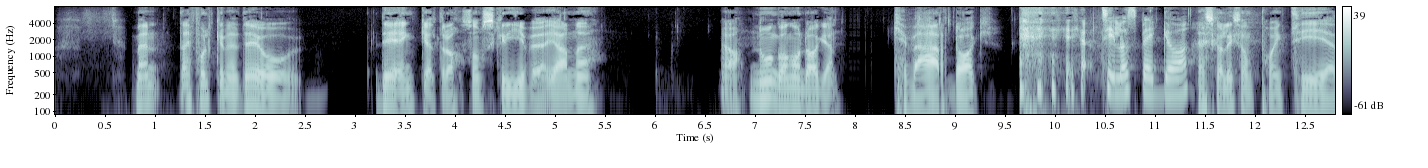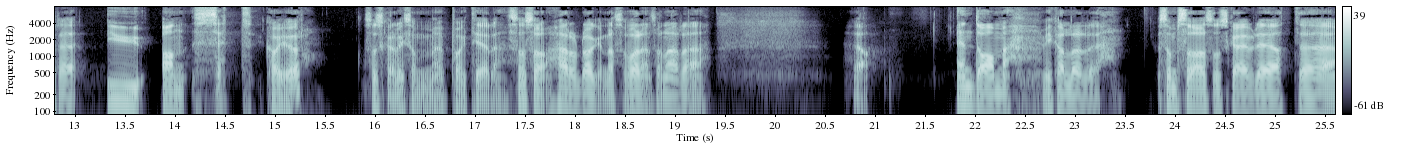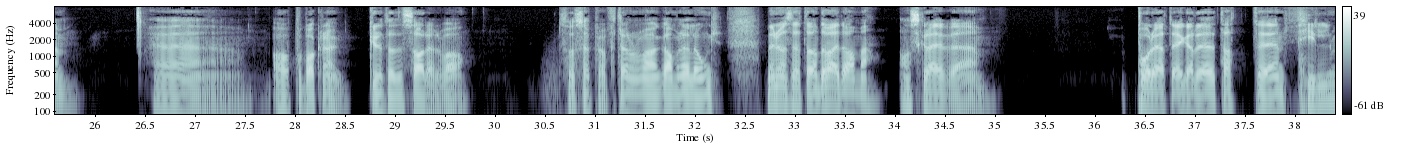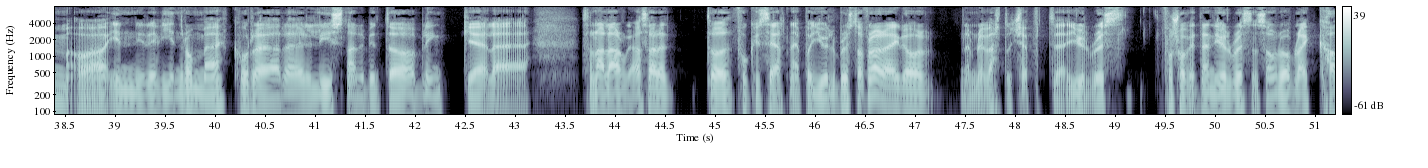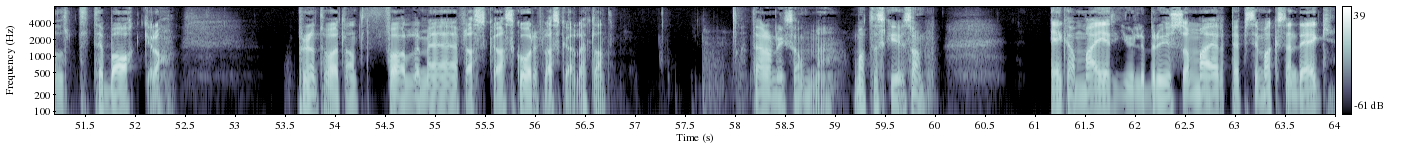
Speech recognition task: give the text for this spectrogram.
Men de folkene, det er jo det er enkelte da, som skriver gjerne ja, noen ganger om dagen. Hver dag. ja, til oss begge òg. Jeg skal liksom poengtere uansett hva jeg gjør. Så skal jeg liksom eh, poengtere. Sånn så her om dagen da, så var det en sånn her eh, en dame, vi kaller det det, som, sa, som skrev det at uh, uh, Og på bakgrunn av grunnen til at jeg sa det, det var Så skal jeg å fortelle om hun var gammel eller ung. Men uansett, det var ei dame. Hun skrev uh, på det at jeg hadde tatt en film og inn i det vinrommet hvor lysene hadde begynt å blinke, eller sånne alarmgreier. Så hadde jeg da fokusert ned på julebrus. For da hadde jeg da nemlig vært og kjøpt julebrus. For så vidt den julebrusen som da ble kalt tilbake, da. Av at det var et eller annet farlig med flaska, skår i flaska eller et eller annet. Der hun liksom eh, måtte skrive sånn Jeg har mer julebrus og mer Pepsi Max enn deg,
